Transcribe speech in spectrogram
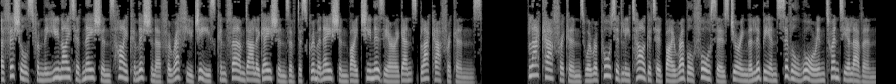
officials from the United Nations High Commissioner for Refugees confirmed allegations of discrimination by Tunisia against black Africans. Black Africans were reportedly targeted by rebel forces during the Libyan civil war in 2011.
